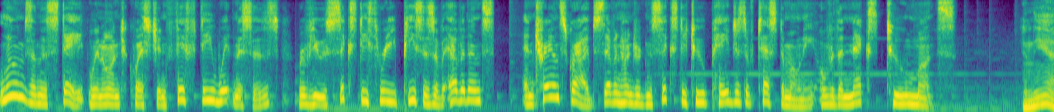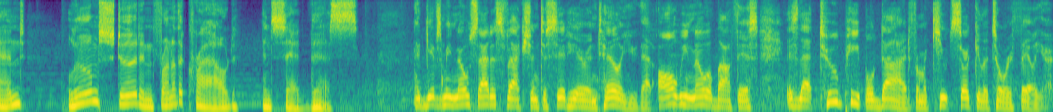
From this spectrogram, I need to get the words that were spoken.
Loomes and the state went on to question 50 witnesses, review 63 pieces of evidence, and transcribe 762 pages of testimony over the next two months. In the end, Loomes stood in front of the crowd and said this It gives me no satisfaction to sit here and tell you that all we know about this is that two people died from acute circulatory failure,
